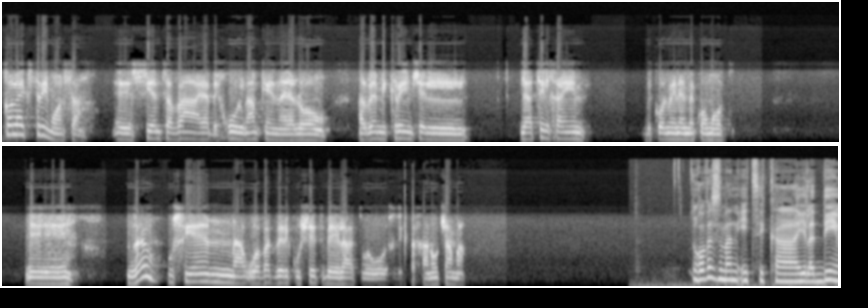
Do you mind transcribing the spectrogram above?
כל האקסטרים הוא עשה. סיים צבא, היה בחו"ל גם כן, היה לו הרבה מקרים של להציל חיים בכל מיני מקומות. אה, זהו, הוא סיים, הוא עבד בריקושט באילת, הוא החזיק את החנות שמה. רוב הזמן איציק, הילדים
